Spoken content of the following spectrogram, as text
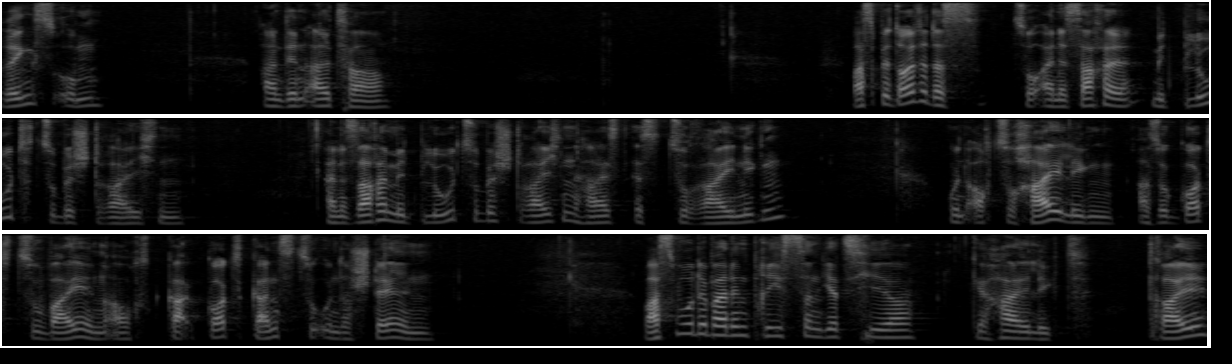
ringsum an den Altar. Was bedeutet das, so eine Sache mit Blut zu bestreichen? Eine Sache mit Blut zu bestreichen heißt es zu reinigen und auch zu heiligen, also Gott zu weihen, auch Gott ganz zu unterstellen. Was wurde bei den Priestern jetzt hier geheiligt? Drei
